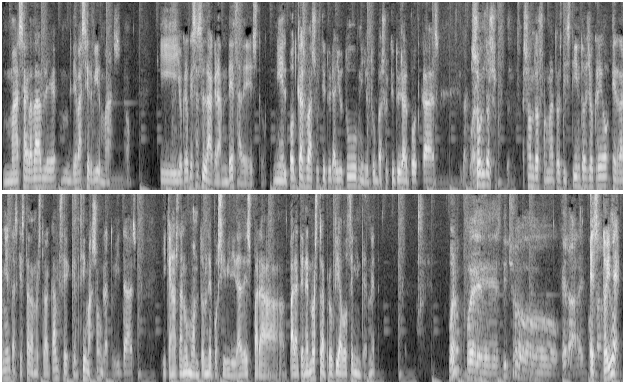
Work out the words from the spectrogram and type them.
más agradable, le va a servir más. ¿no? Y yo creo que esa es la grandeza de esto. Ni el podcast va a sustituir a YouTube, ni YouTube va a sustituir al podcast. Son dos, son dos formatos distintos, yo creo, herramientas que están a nuestro alcance, que encima son gratuitas y que nos dan un montón de posibilidades para, tener nuestra propia voz en Internet. Bueno, pues dicho queda. La estoy, me,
